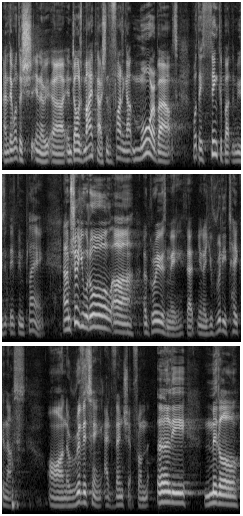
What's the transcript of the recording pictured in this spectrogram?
And they want to, you know, uh, indulge my passion for finding out more about what they think about the music they've been playing. And I'm sure you would all uh, agree with me that, you know, you've really taken us on a riveting adventure from early, middle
